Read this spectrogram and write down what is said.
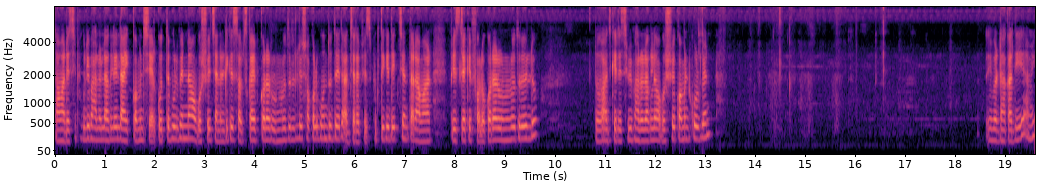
তো আমার রেসিপিগুলি ভালো লাগলে লাইক কমেন্ট শেয়ার করতে ভুলবেন না। অবশ্যই চ্যানেলটিকে সাবস্ক্রাইব করার অনুরোধ রইল সকল বন্ধুদের। আর যারা ফেসবুক থেকে দেখছেন, তারা আমার পেজটাকে ফলো করার অনুরোধ রইল। তো আজকে রেসিপি ভালো লাগলে অবশ্যই কমেন্ট করবেন। এবার ঢাকা দিয়ে আমি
